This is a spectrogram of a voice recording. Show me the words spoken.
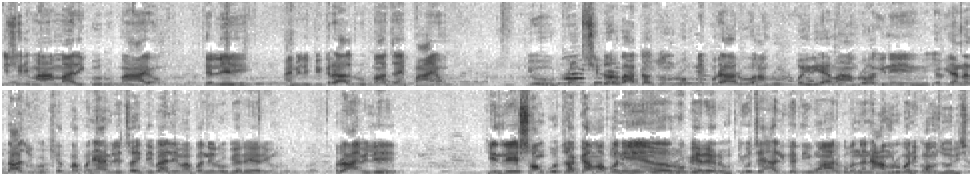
त्यसरी महामारीको रूपमा आयो त्यसले हामीले विकराल रूपमा चाहिँ पायौँ। यो ड्रम सिडरबाट जुन रोप्ने कुराहरू हाम्रो बैरियामा हाम्रो अघि नै एकजना दाजुको खेतमा पनि हामीले चैते बालीमा पनि रोपेर हेऱ्यौँ। र हामीले केन्द्रीय सङ्घको जग्गामा पनि रोपेर हेरौँ। त्यो चाहिँ अलिकति उहाँहरूको भन्दा पनि हाम्रो पनि कमजोरी छ।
